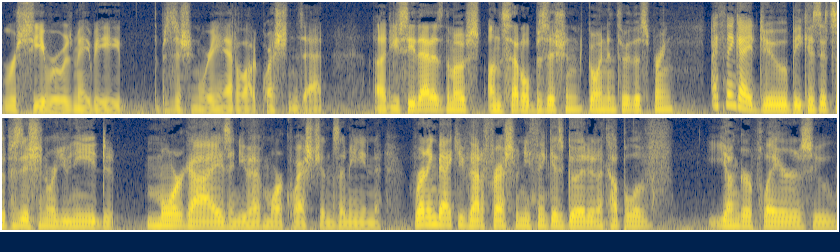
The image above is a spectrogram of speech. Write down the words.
receiver was maybe the position where he had a lot of questions at. Uh, do you see that as the most unsettled position going in through the spring? I think I do because it's a position where you need more guys and you have more questions. I mean, running back, you've got a freshman you think is good and a couple of younger players who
